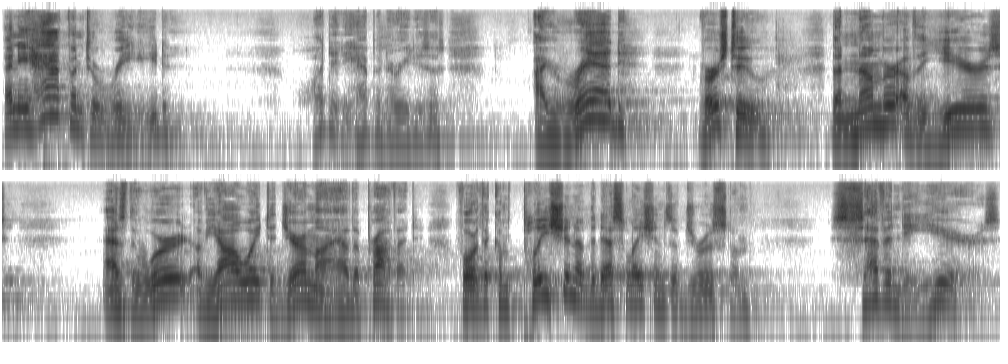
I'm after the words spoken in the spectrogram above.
And he happened to read, what did he happen to read? He says, I read, verse 2, the number of the years as the word of Yahweh to Jeremiah the prophet for the completion of the desolations of Jerusalem 70 years.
